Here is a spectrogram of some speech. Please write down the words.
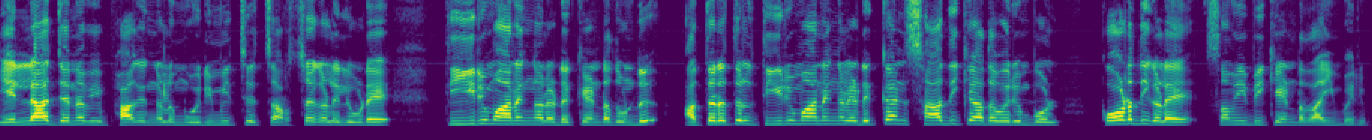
എല്ലാ ജനവിഭാഗങ്ങളും ഒരുമിച്ച് ചർച്ചകളിലൂടെ തീരുമാനങ്ങൾ എടുക്കേണ്ടതുണ്ട്. അത്തരത്തിൽ തീരുമാനങ്ങൾ എടുക്കാൻ സാധിക്കാതെ വരുമ്പോൾ കോടതികളെ സമീപിക്കേണ്ടതായും വരും.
